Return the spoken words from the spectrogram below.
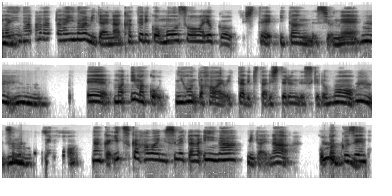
あらいいな、あだったらいいな、みたいな、勝手にこう妄想はよくしていたんですよね。うんうん。で、まあ、今こう、日本とハワイを行ったり来たりしてるんですけども、うんうんその当時も、なんかいつかハワイに住めたらいいな、みたいな、こう漠然と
